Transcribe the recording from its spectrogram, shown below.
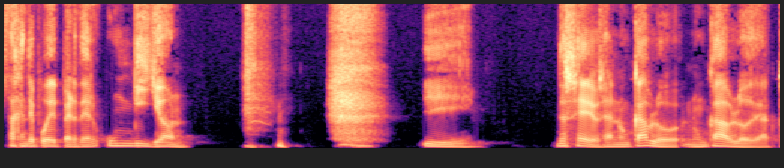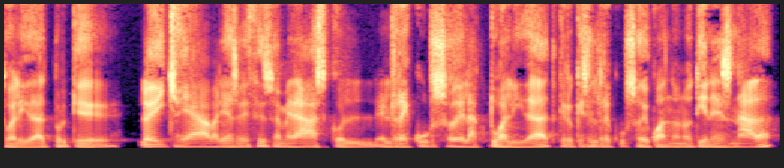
esta gente puede perder un billón. y no sé, o sea, nunca hablo, nunca hablo de actualidad porque lo he dicho ya varias veces, o me da asco el, recurso de la actualidad, creo que es el recurso de cuando no tienes nada.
